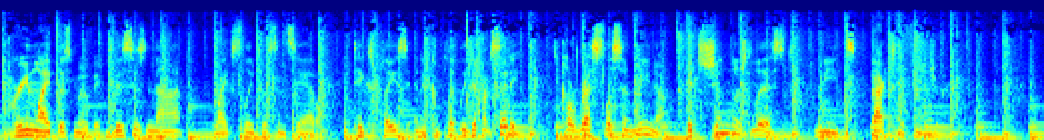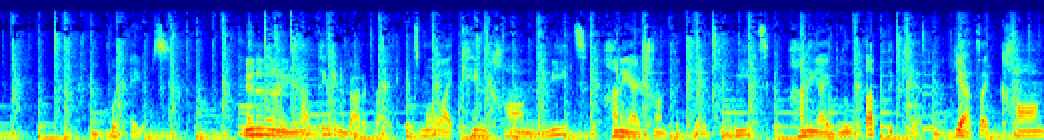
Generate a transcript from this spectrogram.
Green light this movie. This is not like Sleepless in Seattle. It takes place in a completely different city. It's called Restless in Reno. It's Schindler's List meets Back to the Future with apes. No, no, no, you're not thinking about it right. It's more like King Kong meets Honey I Shrunk the Kids meets Honey I Blew Up the Kid. Yeah, it's like Kong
